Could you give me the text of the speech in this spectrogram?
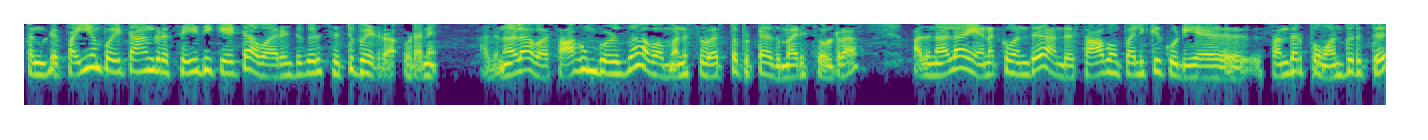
தங்களுடைய பையன் போயிட்டாங்கிற செய்தி கேட்டு அவ ரெண்டு பேரும் செத்து போயிடுறா உடனே. அதனால அவ சாகும் பொழுதும் அவ மனசு வருத்தப்பட்டு அது மாதிரி சொல்றா. அதனால எனக்கு வந்து அந்த சாபம் பலிக்கக்கூடிய சந்தர்ப்பம் வந்துருத்து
